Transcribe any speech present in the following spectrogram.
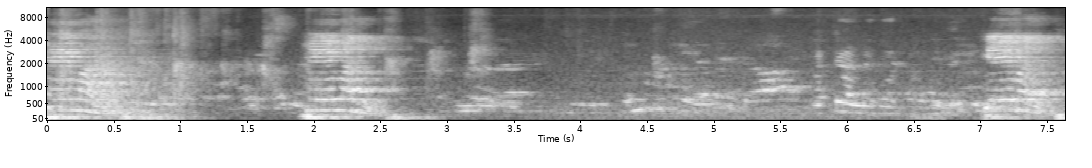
Hemant. Hemant. Hemant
